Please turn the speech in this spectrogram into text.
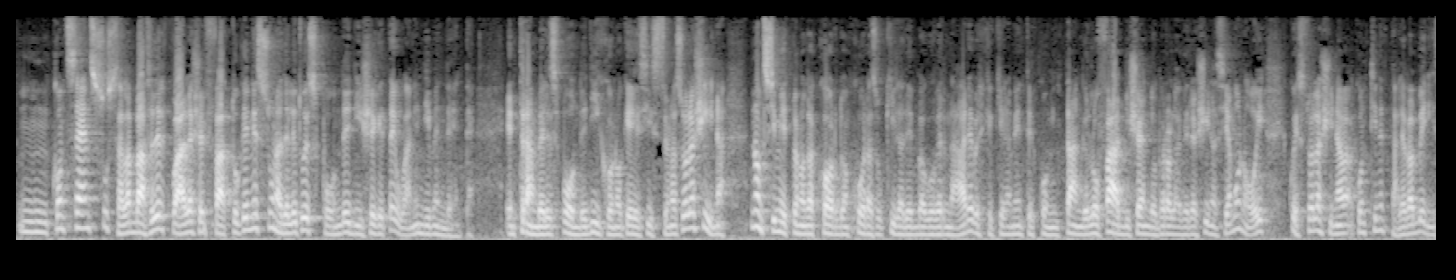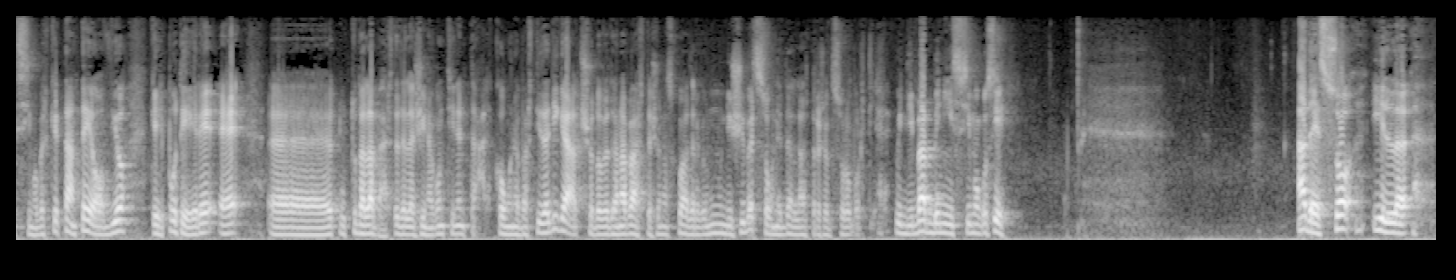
un consensus alla base del quale c'è il fatto che nessuna delle tue sponde dice che Taiwan è indipendente. Entrambe le sponde dicono che esiste una sola Cina, non si mettono d'accordo ancora su chi la debba governare, perché chiaramente il Kuomintang lo fa dicendo però la vera Cina siamo noi, questo alla Cina continentale va benissimo, perché tanto è ovvio che il potere è eh, tutto dalla parte della Cina continentale, come una partita di calcio dove da una parte c'è una squadra con 11 persone e dall'altra c'è un solo portiere, quindi va benissimo così. Adesso il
